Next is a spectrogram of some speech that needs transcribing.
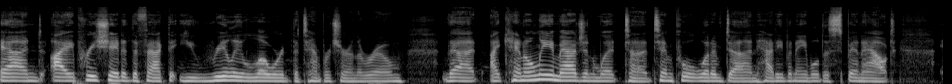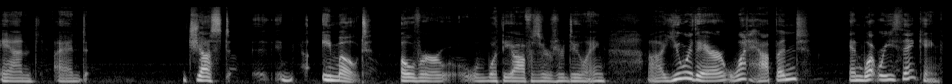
And I appreciated the fact that you really lowered the temperature in the room. That I can only imagine what uh, Tim Pool would have done had he been able to spin out and and just emote over what the officers were doing. Uh, you were there. What happened, and what were you thinking?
